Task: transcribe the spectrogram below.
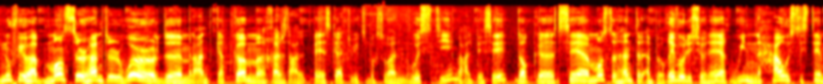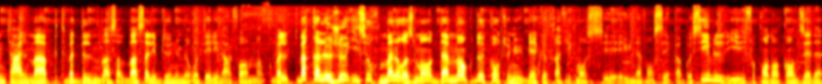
نوفيوها بمونستر هانتر وورلد من عند كاب كوم خرجت على البي إس 4 واكس بوكس 1 وستيم على البي سي. دونك سي مونستر هانتر ان بو ريفولوسيونير وين نحاو السيستيم تاع الماب تبدل من بلاصه لبلاصه اللي بدو نيميروتي اللي نعرفوهم le jeu il souffre malheureusement d'un manque de contenu. Bien que graphiquement c'est une avancée pas possible, il faut prendre en compte Z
